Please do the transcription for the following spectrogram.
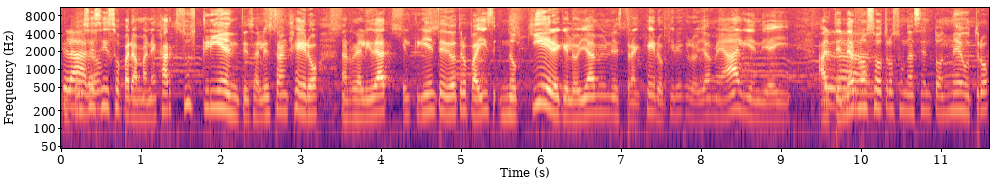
Entonces eso para manejar sus clientes al extranjero, en realidad el cliente de otro país no quiere que lo llame un extranjero, quiere que lo llame alguien de ahí. Al tener nosotros un acento neutro,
